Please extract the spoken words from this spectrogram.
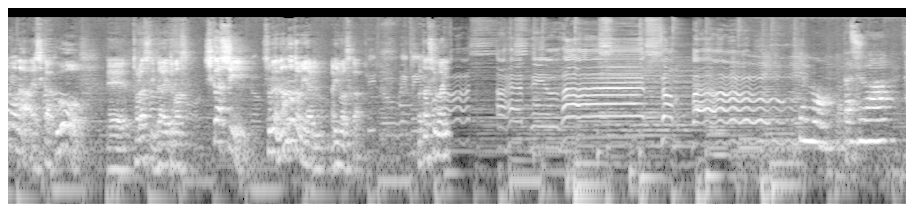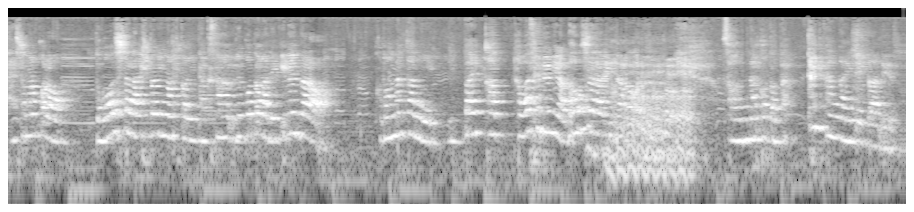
まな資格を、えー取らせていただいてます。しかしそれは何のためにありありますか？私はでも私は最初の頃どうしたら一人の人にたくさん売ることができるんだろう。この中にいっぱいか買わせるにはどうしたらいいんだろう。そんなことばっかり考えていたんです。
